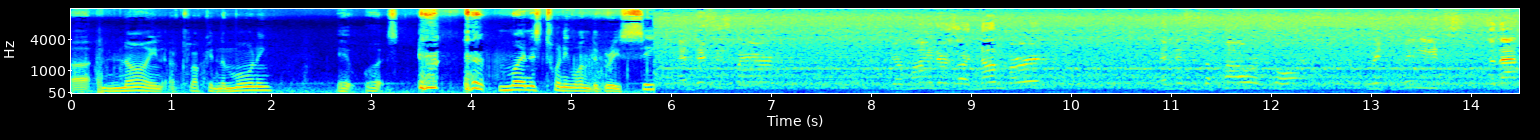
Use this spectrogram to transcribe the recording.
uh, 9 o'clock in the morning, it was minus 21 degrees C. And this is where your miners are numbered, and this is the power source which leads to that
